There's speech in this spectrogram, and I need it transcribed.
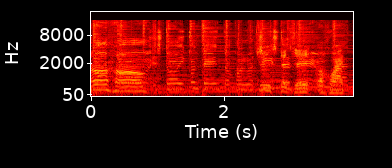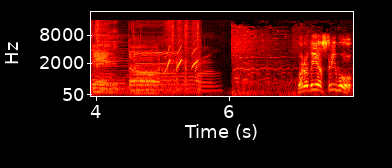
Ojo. Estoy contento con los Chistes de ojo atento. Buenos días, tribu.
